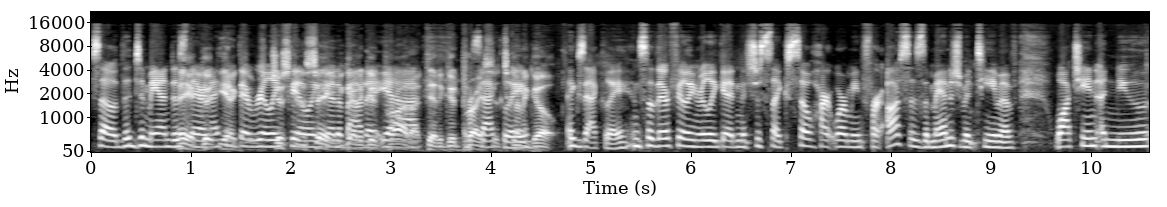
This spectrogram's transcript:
So the demand is Hey, there, good- and I yeah, think they're really feeling say, good you got a about good it. Yeah, at a good price, it's Exactly. gonna go. Exactly, and so they're feeling really good, and it's just like so heartwarming for us as a management team of watching a new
